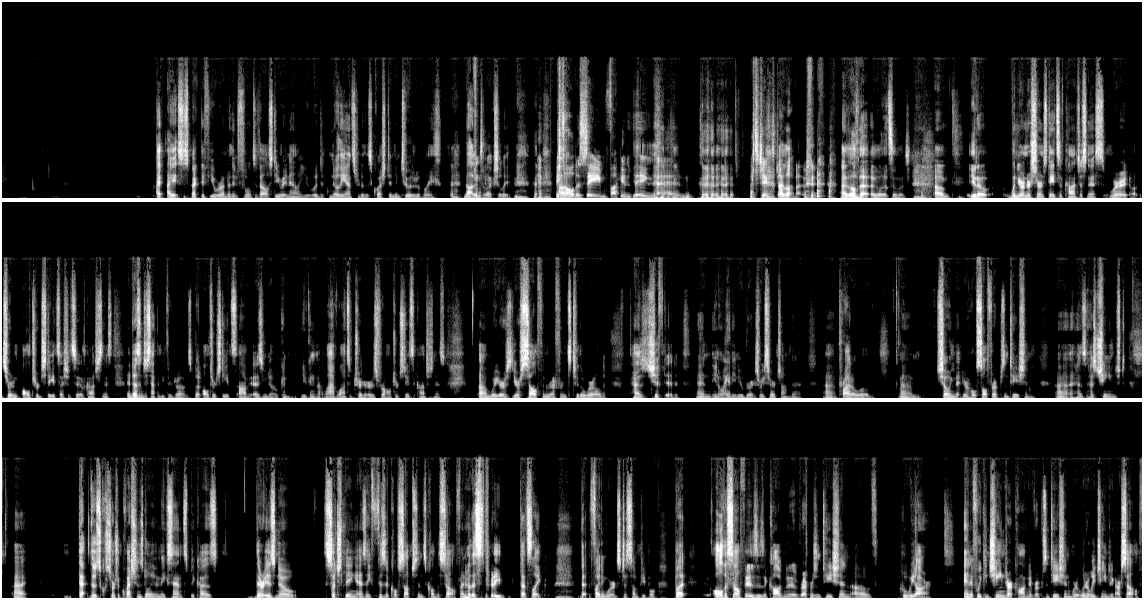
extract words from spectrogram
I, I suspect if you were under the influence of LSD right now, you would know the answer to this question intuitively, not intellectually. it's Um, all the same fucking thing man that's Janis I joplin lo- by the way I love that. I love that so much. Um, you know, when you're under certain states of consciousness, where uh, certain altered states, I should say, of consciousness, it doesn't just have to be through drugs, but altered states, as you know, can you can have lots of triggers for altered states of consciousness, um, where your your self in reference to the world has shifted, and you know Andy Newberg's research on the uh, parietal lobe, um, showing that your whole self representation uh, has has changed. That those sorts of questions don't even make sense because there is no such thing as a physical substance called the self. I know this is pretty that's like that fighting words to some people, but all the self is is a cognitive representation of who we are. And if we can change our cognitive representation, we're literally changing ourself.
